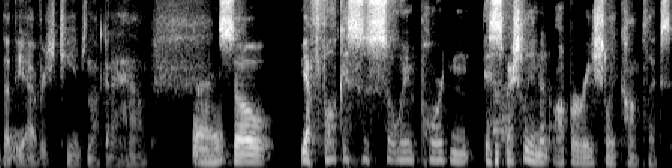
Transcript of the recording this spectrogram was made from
that the average team's not going to have. Right. So yeah, focus is so important, especially in an operationally complex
